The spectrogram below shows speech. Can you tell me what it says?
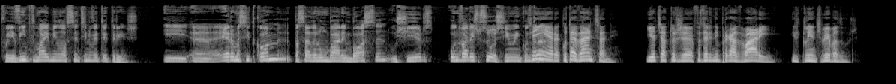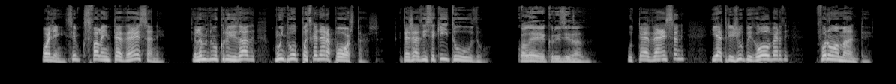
Foi a 20 de maio de 1993. E uh, era uma sitcom passada num bar em Boston, o Cheers, onde várias pessoas se iam encontrar. Sim, era com o Ted Danson. E outros atores a fazerem de empregado de bar e de clientes bêbados. Olhem, sempre que se fala em Ted Danson, eu lembro de uma curiosidade muito boa para se ganhar apostas. Até já disse aqui tudo. Qual é a curiosidade? O Ted Danson e a atriz Whoopi Goldberg foram amantes.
